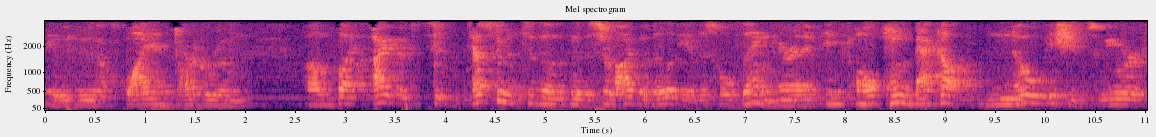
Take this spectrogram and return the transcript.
it, was, it was a quiet, dark room Um, but I, to, testament to the, the, the survivability of this whole thing, Aaron, it, it all came back up, no issues. We were,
